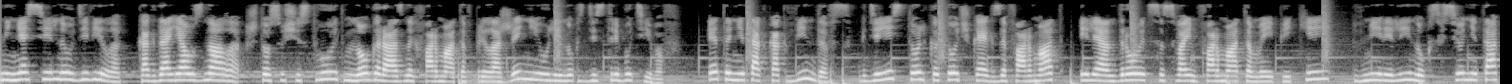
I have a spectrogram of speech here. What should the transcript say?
Меня сильно удивило, когда я узнала, что существует много разных форматов приложений у Linux-дистрибутивов. Это не так, как Windows, где есть только .exe формат, или Android со своим форматом APK. В мире Linux все не так,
